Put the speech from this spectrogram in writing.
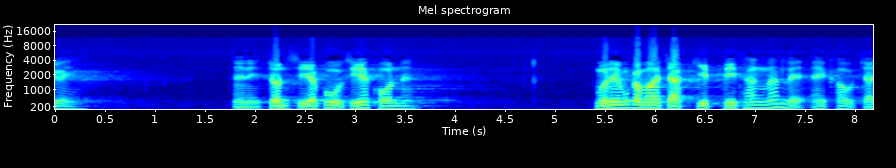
เรื่อยนี่จนเสียผู้เสียคนเนะหมดนี้มันก็มาจากจิตนี่ทั้งนั้นแหละ ให้เข้าใจ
